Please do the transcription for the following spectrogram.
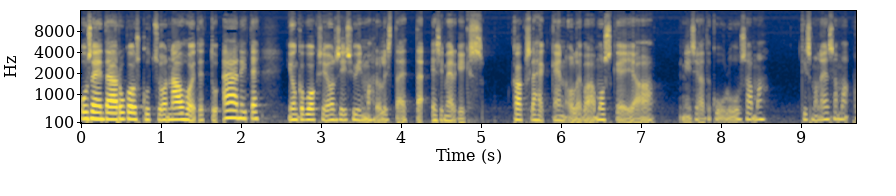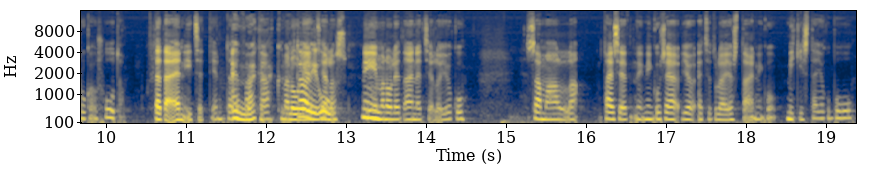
usein tämä rukouskutsu on nauhoitettu äänite, jonka vuoksi on siis hyvin mahdollista, että esimerkiksi kaksi lähekkäin olevaa moskeijaa, niin sieltä kuuluu sama, tismalleen sama rukoushuuto. Tätä en itse tiennyt tätä En faktaa. mäkään. Mä luulin, että siellä, uusi. niin, Mm. mä luulin, että aina, että siellä on joku samalla, tai se, niin kuin se, jo- että se tulee jostain niin kuin mikistä joku puhuu.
